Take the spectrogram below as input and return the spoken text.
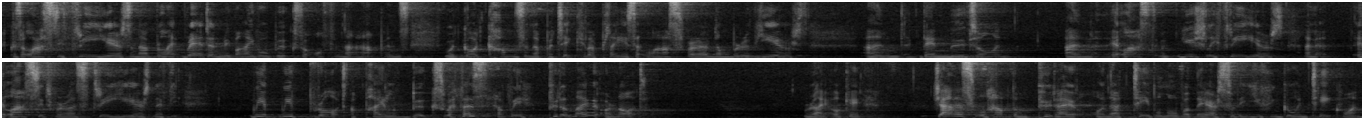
because it lasted three years. And I've read in revival books that often that happens when God comes in a particular place, it lasts for a number of years and then moves on. And it lasts usually three years. And it, it lasted for us three years. And if you, we've, we've brought a pile of books with us, have we put them out or not? Right, okay. Janice will have them put out on a table over there so that you can go and take one.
